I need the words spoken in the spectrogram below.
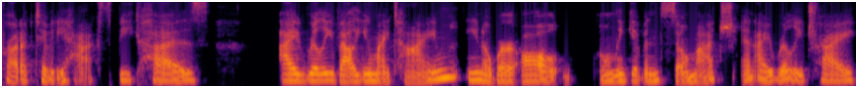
productivity hacks because I really value my time. You know, we're all only given so much, and I really try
